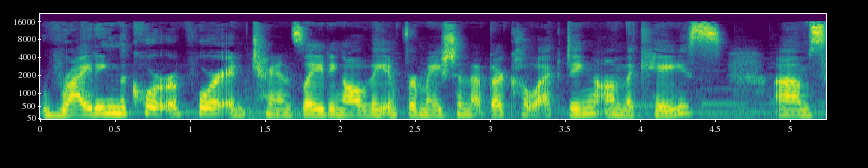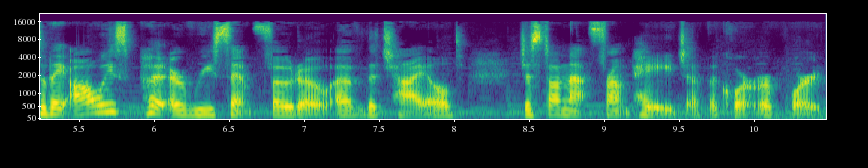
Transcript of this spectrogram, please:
writing the court report and translating all the information that they're collecting on the case. Um, so they always put a recent photo of the child just on that front page of the court report.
